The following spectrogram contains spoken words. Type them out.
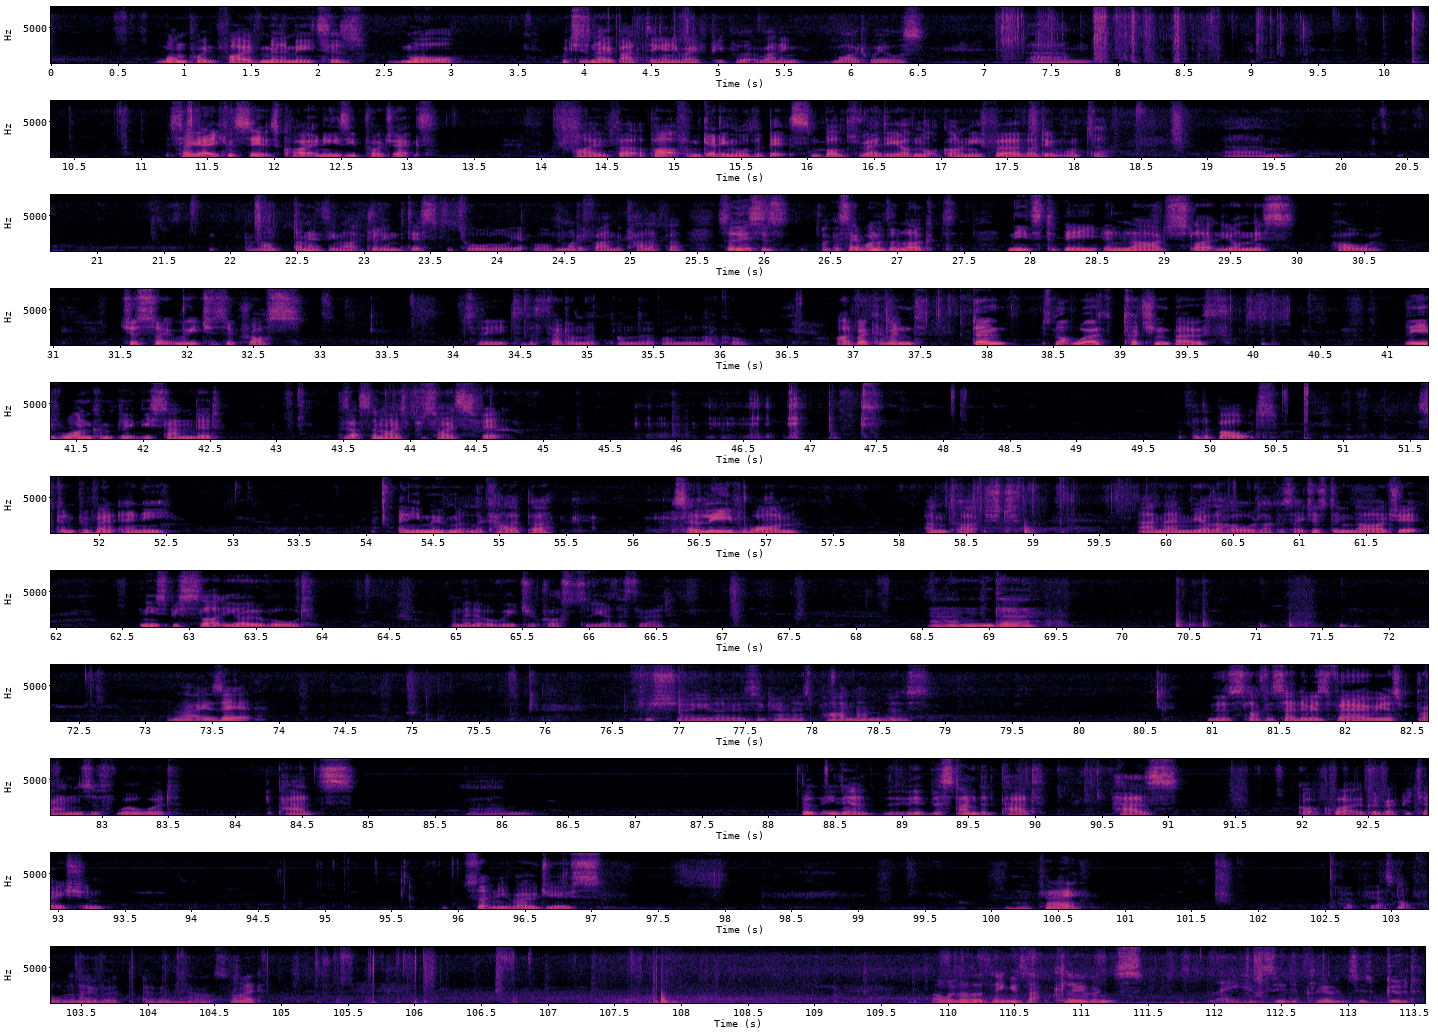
1.5 millimeters more which is no bad thing anyway for people that are running wide wheels. Um, so yeah you can see it's quite an easy project. I've uh, apart from getting all the bits and bobs ready I've not gone any further. I didn't want to um, I've not done anything like drilling the discs at all or, or modifying the caliper. So this is like I say one of the lug needs to be enlarged slightly on this hole just so it reaches across to the to the thread on the on the on the knuckle. I'd recommend don't it's not worth touching both leave one completely standard because that's a nice precise fit. For the bolt it's going to prevent any any movement of the caliper. So leave one untouched and then the other hole like I say just enlarge it. It needs to be slightly ovaled and then it will reach across to the other thread. And, uh, and that is it. Just show you those again those part numbers. There's like I say there is various brands of Wilwood pads um, but you know the, the standard pad has got quite a good reputation. Certainly road use. Okay hopefully that's not fallen over over there outside Oh, another thing is that clearance. There you can see the clearance is good.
